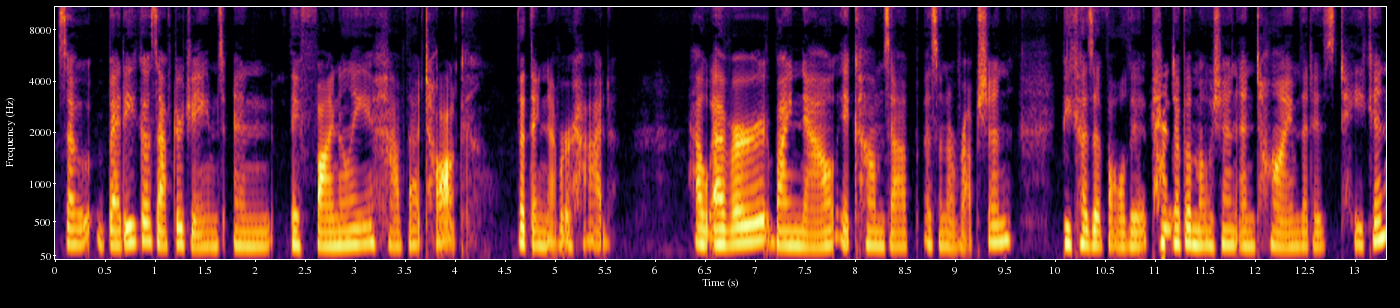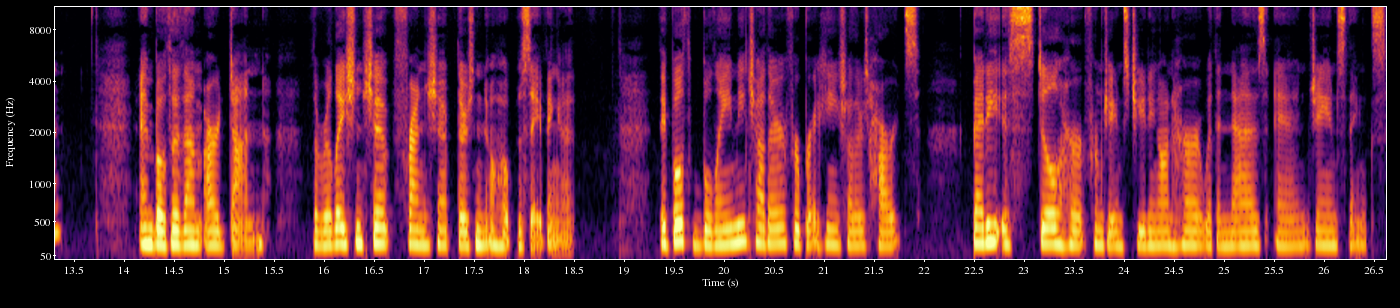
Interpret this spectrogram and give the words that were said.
So Betty goes after James and they finally have that talk that they never had. However, by now it comes up as an eruption because of all the pent up emotion and time that is taken. And both of them are done. The relationship, friendship, there's no hope of saving it. They both blame each other for breaking each other's hearts. Betty is still hurt from James cheating on her with Inez, and James thinks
